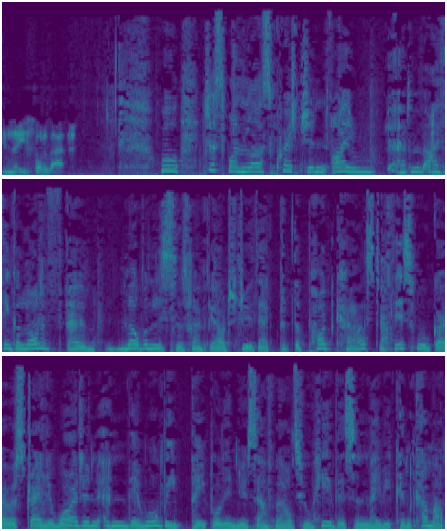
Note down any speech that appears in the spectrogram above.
in these sort of actions. Well, just one last question. I um, I think a lot of um Melbourne listeners won't be able to do that, but the podcast of this will go Australia wide, and, and there will be people in New South Wales who'll hear this and maybe can come up.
